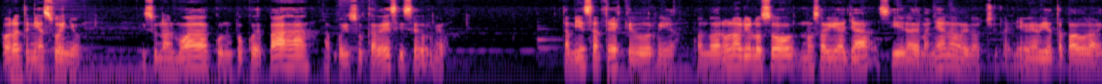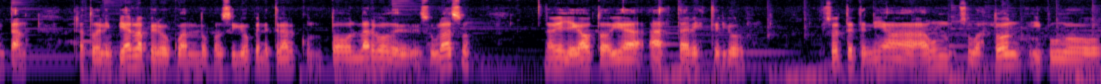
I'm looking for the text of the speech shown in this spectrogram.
Ahora tenía sueño. Hizo una almohada con un poco de paja, apoyó su cabeza y se durmió. También Saltés quedó dormida. Cuando Aarón abrió los ojos no sabía ya si era de mañana o de noche. La nieve había tapado la ventana. Trató de limpiarla, pero cuando consiguió penetrar con todo el largo de su brazo, no había llegado todavía hasta el exterior. Por suerte tenía aún su bastón y pudo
